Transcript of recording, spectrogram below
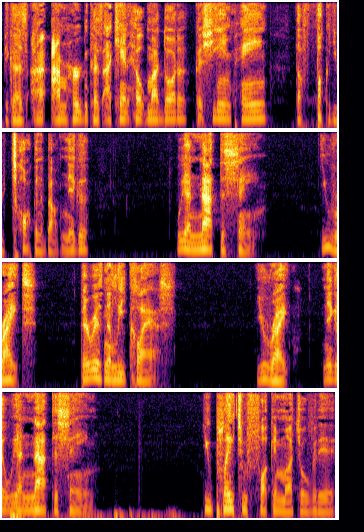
because I, I'm hurting because I can't help my daughter because she in pain, the fuck are you talking about, nigga? We are not the same. You right. There is an elite class. You're right. Nigga, we are not the same. You play too fucking much over there.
